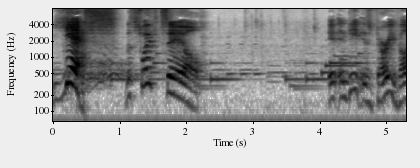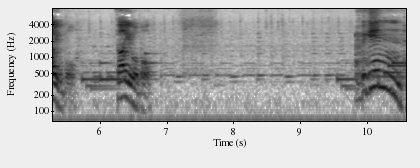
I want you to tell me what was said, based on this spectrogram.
Yes! The Swift Sail! It indeed is very valuable. Valuable. Begin!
